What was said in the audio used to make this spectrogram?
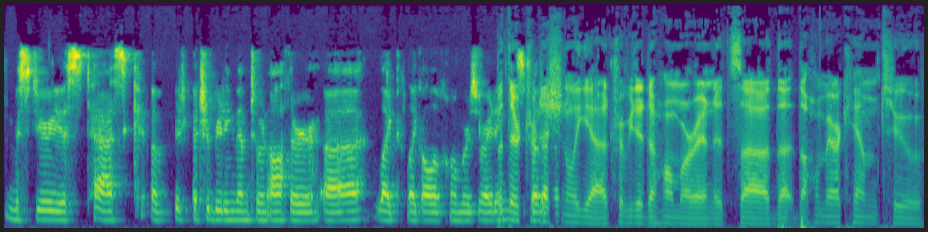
mysterious task of attributing them to an author, uh, like like all of Homer's writings. But they're traditionally, but, uh, yeah, attributed to Homer, and it's uh, the the Homeric hymn to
